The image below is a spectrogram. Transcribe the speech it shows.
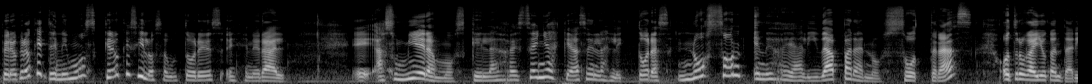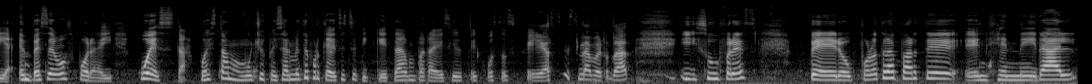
Pero creo que tenemos, creo que si los autores en general eh, asumiéramos que las reseñas que hacen las lectoras no son en realidad para nosotras, otro gallo cantaría. Empecemos por ahí. Cuesta, cuesta mucho, especialmente porque a veces te etiquetan para decirte cosas feas, es la verdad, y sufres. Pero por otra parte, en general,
